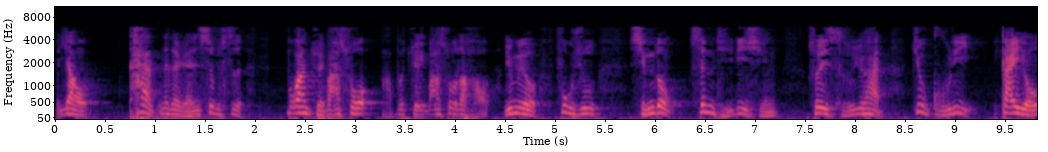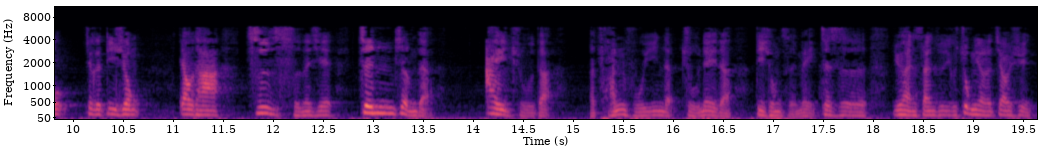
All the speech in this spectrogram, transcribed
要。看那个人是不是不管嘴巴说啊，不嘴巴说的好，有没有付出行动、身体力行？所以使徒约翰就鼓励该由这个弟兄，要他支持那些真正的爱主的、传福音的主内的弟兄姊妹。这是约翰三书一个重要的教训。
